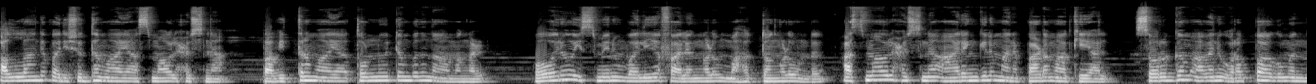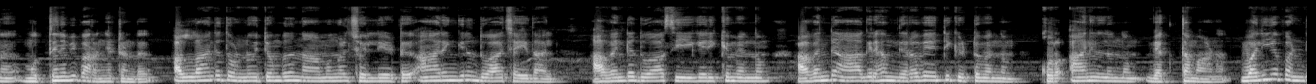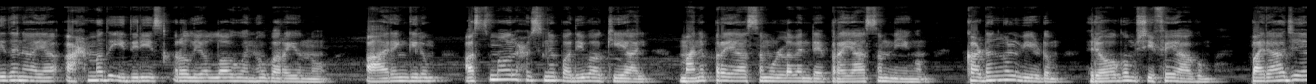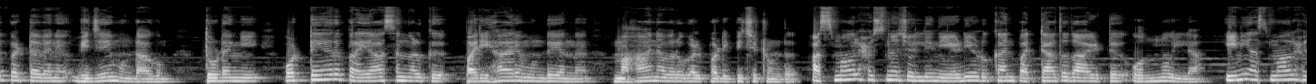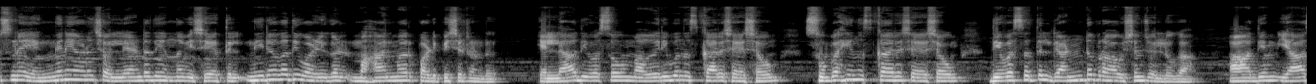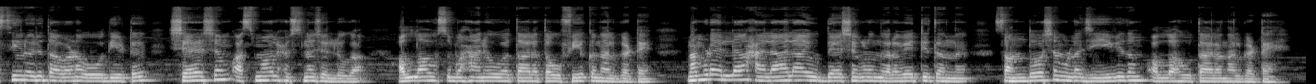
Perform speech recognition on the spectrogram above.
അള്ളാന്റെ പരിശുദ്ധമായ അസ്മാഉൽ ഹുസ്ന പവിത്രമായ തൊണ്ണൂറ്റൊമ്പത് നാമങ്ങൾ ഓരോ ഇസ്മിനും വലിയ ഫലങ്ങളും മഹത്വങ്ങളും ഉണ്ട്. അസ്മാഉൽ ഹുസ്ന ആരെങ്കിലും മനഃപ്പാടമാക്കിയാൽ സ്വർഗം അവന് ഉറപ്പാകുമെന്ന് മുത്തുനബി പറഞ്ഞിട്ടുണ്ട്. അള്ളാന്റെ തൊണ്ണൂറ്റൊമ്പത് നാമങ്ങൾ ചൊല്ലിയിട്ട് ആരെങ്കിലും ദ്വാ ചെയ്താൽ അവന്റെ ദ്വാ സ്വീകരിക്കുമെന്നും അവന്റെ ആഗ്രഹം നിറവേറ്റി കിട്ടുമെന്നും ഖുർആാനിൽ നിന്നും വ്യക്തമാണ്. വലിയ പണ്ഡിതനായ അഹ്മദ് ഇദ്രീസ് റളിയല്ലാഹു അൻഹു പറയുന്നു ആരെങ്കിലും അസ്മാൽ ഹുസ്ന പതിവാക്കിയാൽ മനപ്രയാസമുള്ളവന്റെ പ്രയാസം നീങ്ങും. കടങ്ങൾ വീടും രോഗം ശിഫയാകും. പരാജയപ്പെട്ടവന് വിജയമുണ്ടാകും. തുടങ്ങി ഒട്ടേറെ പ്രയാസങ്ങൾക്ക് പരിഹാരമുണ്ട് എന്ന് മഹാനവറുകൾ പഠിപ്പിച്ചിട്ടുണ്ട്. അസ്മാൽ ഹുസ്ന ചൊല്ലി നേടിയെടുക്കാൻ പറ്റാത്തതായിട്ട് ഒന്നുമില്ല. ഇനി അസ്മാൽ ഹുസ്ന എങ്ങനെയാണ് ചൊല്ലേണ്ടത് എന്ന വിഷയത്തിൽ നിരവധി വഴികൾ മഹാന്മാർ പഠിപ്പിച്ചിട്ടുണ്ട്. എല്ലാ ദിവസവും മകരിബ് നിസ്കാര ശേഷവും സുബഹി നിസ്കാര ശേഷവും ദിവസത്തിൽ രണ്ട് പ്രാവശ്യം ചൊല്ലുക. ആദ്യം യാസീൻ ഒരു തവണ ഓതിയിട്ട് ശേഷം അസ്മാൽ ഹുസ്ന ചൊല്ലുക. അള്ളാഹു സുബാനുവത്താല തൗഫീഖ് നൽകട്ടെ. നമ്മുടെ എല്ലാ ഹലാലായ ഉദ്ദേശങ്ങളും നിറവേറ്റി തന്ന് സന്തോഷമുള്ള ജീവിതം അള്ളാഹു താല നൽകട്ടെ.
